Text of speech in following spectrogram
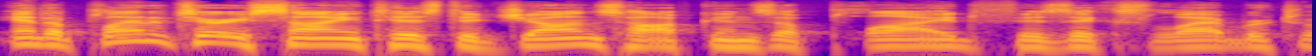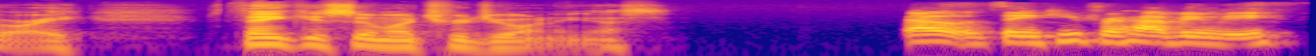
and a planetary scientist at Johns Hopkins Applied Physics Laboratory. Thank you so much for joining us. Oh, thank you for having me.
